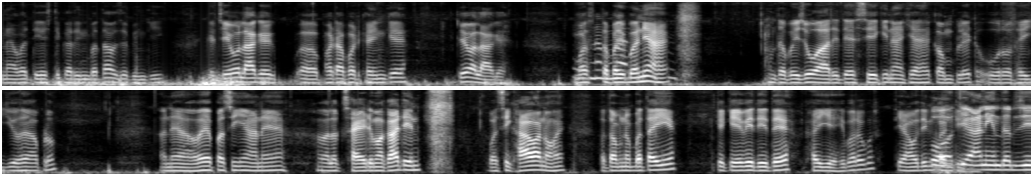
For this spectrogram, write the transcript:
એને હવે ટેસ્ટ કરીને બતાવશે પિંકી કે જેવો લાગે ફટાફટ ખાઈને કે કેવા લાગે. મસ્ત ભાઈ બન્યા હે. તો ભાઈ જો આ રીતે શેકી નાખ્યા છે કમ્પ્લીટ ઓરો થઈ ગયો છે આપણો. અને હવે પછી આને અલગ સાઈડમાં કાઢીને પછી ખાવાનો હોય તો તમને બતાવીએ કે કેવી રીતે ખાઈએ બરાબર? ત્યાં સુધી આની અંદર જે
